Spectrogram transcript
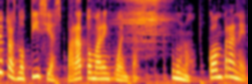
otras noticias para tomar en cuenta. 1 Compranet.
